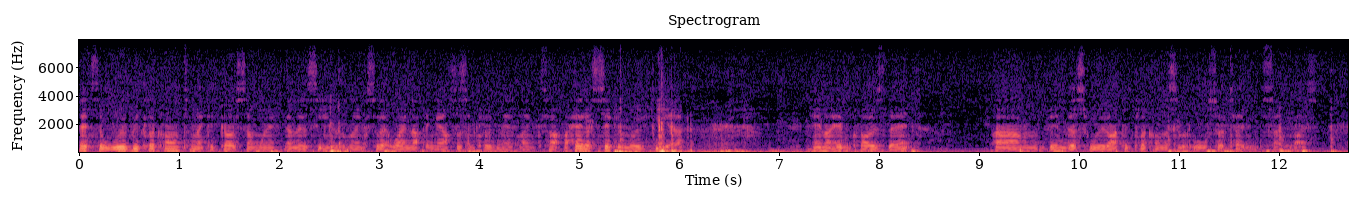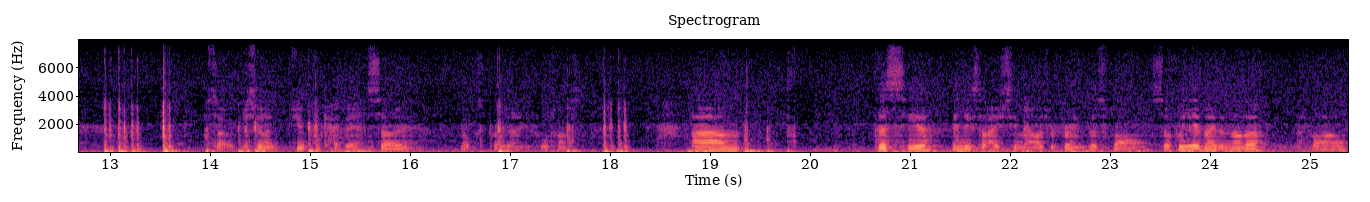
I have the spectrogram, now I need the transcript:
That's the word we click on to make it go somewhere, and that's the end of the link, so that way nothing else is included in that link. So if I had a second word here, and I hadn't closed that, um, then this word, I could click on this, and it will also take me to the same place. So I'm just going to duplicate that, so, oops, going to do four times. Um, this here, index.html, is referring to this file. So if we had made another file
